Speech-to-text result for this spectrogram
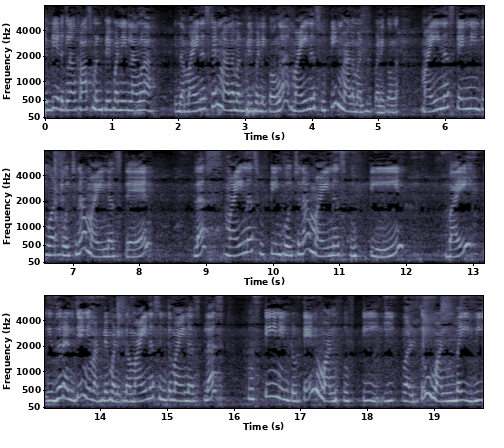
எப்படி எடுக்கலாம்? கிராஸ் மல்டிப்ளை பண்ணிடலாங்களா? இந்த மைனஸ் டென் மேலே மல்டிப்ளை பண்ணிக்கோங்க. மைனஸ் ஃபிஃப்டீன் மேலே மல்டிப்ளை பண்ணிக்கோங்க. மைனஸ் டென் இன்ட்டு ஒன் போச்சுன்னா minus ten plus minus fifteen போச்சுன்னா மைனஸ் ஃபிஃப்டீன் பை இது ரெண்டுத்தையும் இங்கே மல்டிப்ளை பண்ணிக்கணும். Minus into minus plus fifteen into ten one fifty equal to one by V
